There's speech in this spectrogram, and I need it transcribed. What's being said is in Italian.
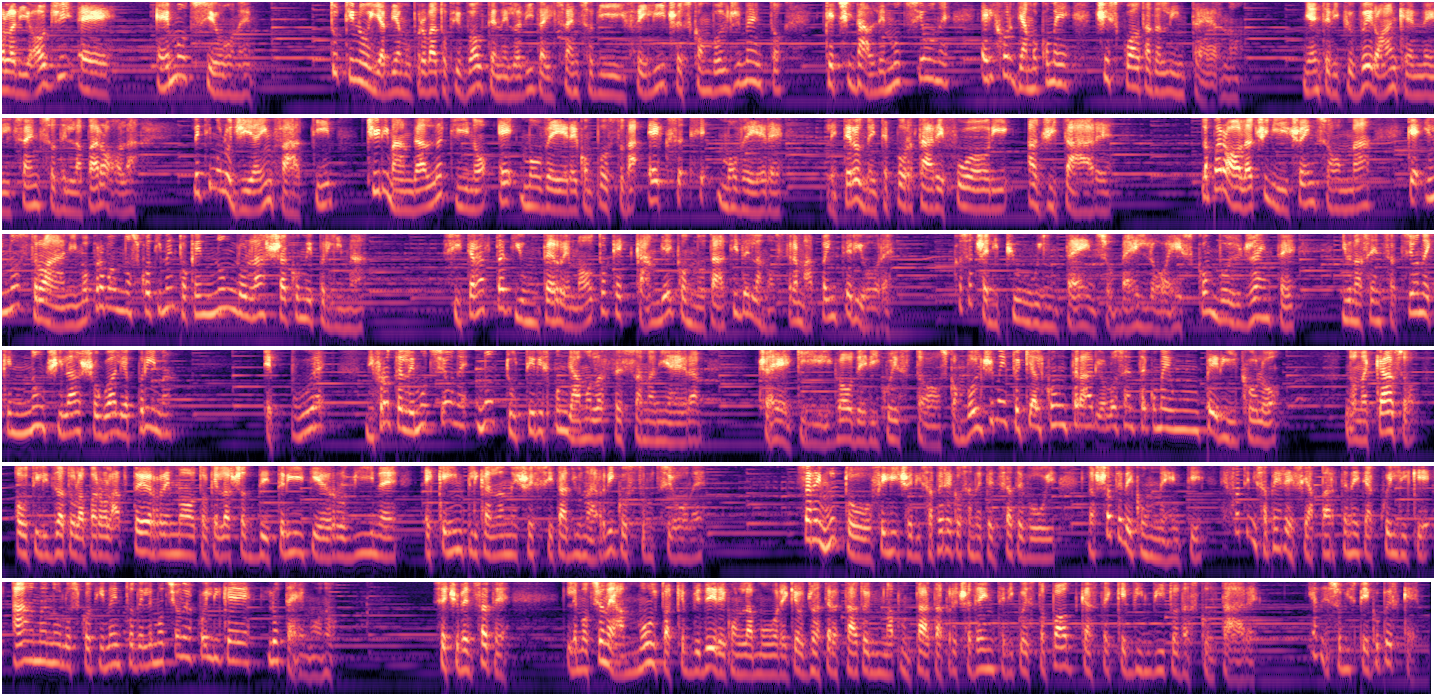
Parola di oggi è emozione. Tutti noi abbiamo provato più volte nella vita il senso di felice sconvolgimento che ci dà l'emozione e ricordiamo come ci scuota dall'interno. Niente di più vero anche nel senso della parola. L'etimologia, infatti, ci rimanda al latino e movere, composto da ex e movere, letteralmente portare fuori, agitare. La parola ci dice, insomma, che il nostro animo prova uno scuotimento che non lo lascia come prima. Si tratta di un terremoto che cambia i connotati della nostra mappa interiore. Cosa c'è di più intenso, bello e sconvolgente di una sensazione che non ci lascia uguali a prima? Eppure, di fronte all'emozione, non tutti rispondiamo alla stessa maniera. C'è chi gode di questo sconvolgimento e chi al contrario lo sente come un pericolo. Non a caso ho utilizzato la parola terremoto che lascia detriti e rovine e che implica la necessità di una ricostruzione. Sarei molto felice di sapere cosa ne pensate voi. Lasciate dei commenti e fatemi sapere se appartenete a quelli che amano lo scuotimento dell'emozione o a quelli che lo temono. Se ci pensate, l'emozione ha molto a che vedere con l'amore che ho già trattato in una puntata precedente di questo podcast e che vi invito ad ascoltare. E adesso vi spiego perché.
